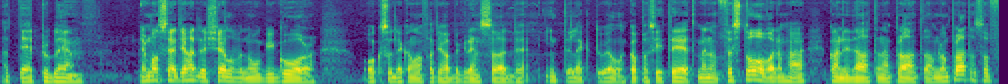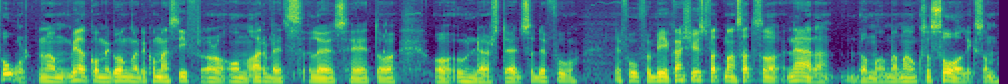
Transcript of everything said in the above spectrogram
att det är ett problem. Jag måste säga att jag hade själv nog igår också, det kan vara för att jag har begränsad intellektuell kapacitet, men förstå vad de här kandidaterna pratar om. De pratar så fort när de väl kommer igång och det kommer siffror om arbetslöshet och, och understöd, så det får, det får förbi. Kanske just för att man satt så nära dem och man också såg liksom,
